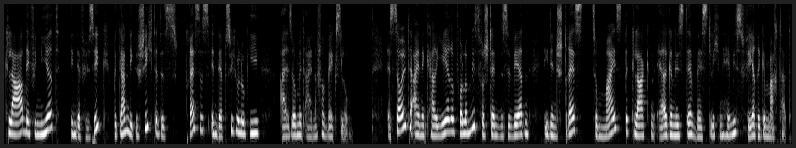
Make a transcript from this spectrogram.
Klar definiert in der Physik begann die Geschichte des Stresses in der Psychologie also mit einer Verwechslung. Es sollte eine Karriere voller Missverständnisse werden, die den Stress zum meistbeklagten Ärgernis der westlichen Hemisphäre gemacht hat.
